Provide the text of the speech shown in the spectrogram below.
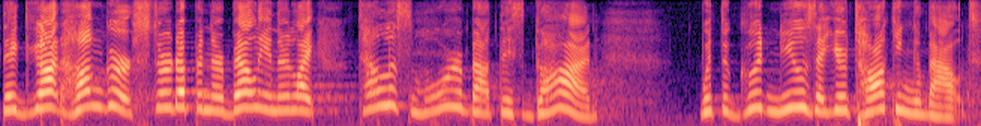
They got hunger stirred up in their belly, and they're like, Tell us more about this God with the good news that you're talking about.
